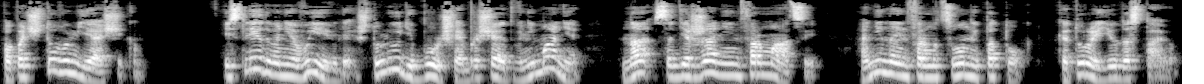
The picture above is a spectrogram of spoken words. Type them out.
по почтовым ящикам. Исследования выявили, что люди больше обращают внимание на содержание информации, а не на информационный поток, который ее доставил.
